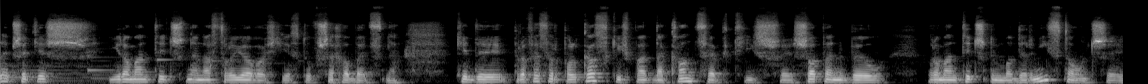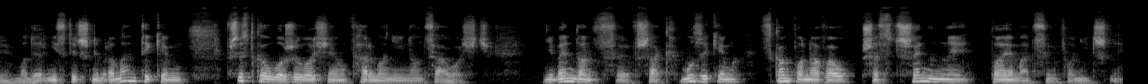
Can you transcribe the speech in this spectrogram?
Ale przecież i romantyczna nastrojowość jest tu wszechobecna. Kiedy profesor Polkowski wpadł na koncept, iż Chopin był romantycznym modernistą czy modernistycznym romantykiem, wszystko ułożyło się w harmonijną całość. Nie będąc wszak muzykiem, skomponował przestrzenny poemat symfoniczny,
